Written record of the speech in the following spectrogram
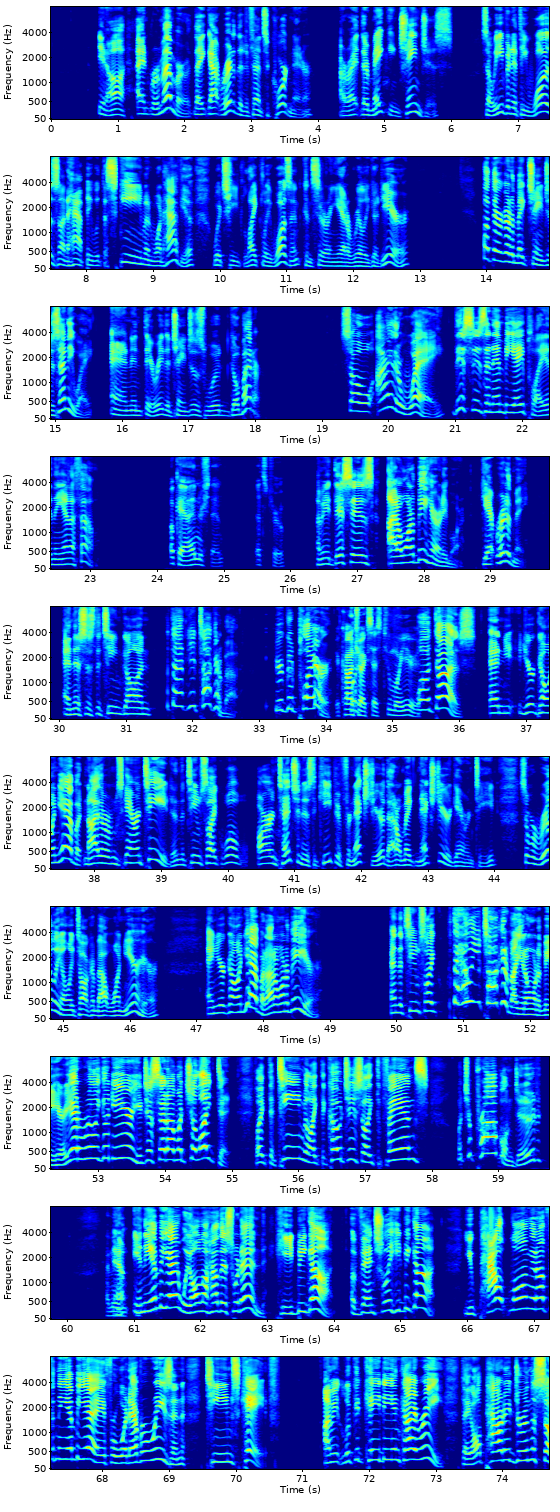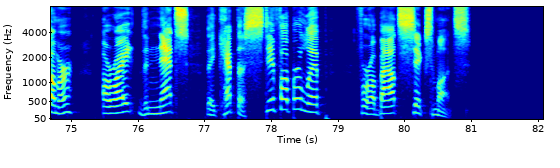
You know, and remember, they got rid of the defensive coordinator. All right. They're making changes. So even if he was unhappy with the scheme and what have you, which he likely wasn't, considering he had a really good year, but they're going to make changes anyway. And in theory, the changes would go better. So either way, this is an NBA play in the NFL. Okay, I understand. That's true. I mean, this is, I don't want to be here anymore. Get rid of me. And this is the team going, what the heck are you talking about? You're a good player. Your contract well, says two more years. Well, it does. And you're going, yeah, but neither of them's guaranteed. And the team's like, well, our intention is to keep you for next year. That'll make next year guaranteed. So we're really only talking about one year here. And you're going, yeah, but I don't want to be here. And the team's like, what the hell are you talking about? You don't want to be here. You had a really good year. You just said how much you liked it. Like the team, you like the coaches, you like the fans. What's your problem, dude? I mean, now, in the NBA, we all know how this would end. He'd be gone. Eventually, he'd be gone. You pout long enough in the NBA, for whatever reason, teams cave. I mean, look at KD and Kyrie. They all pouted during the summer. All right. The Nets, they kept a stiff upper lip for about six months.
